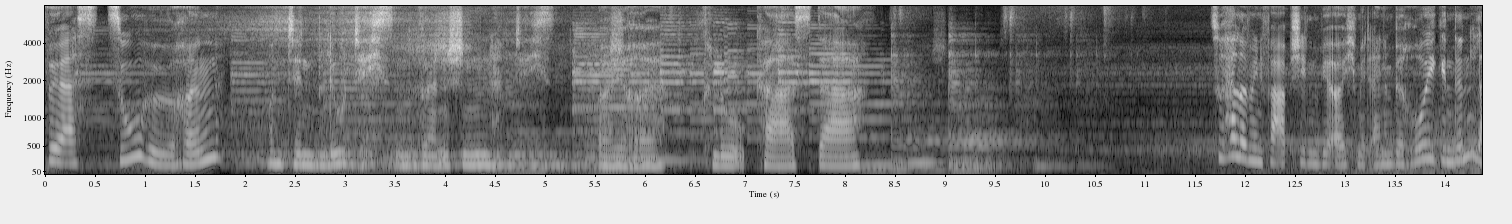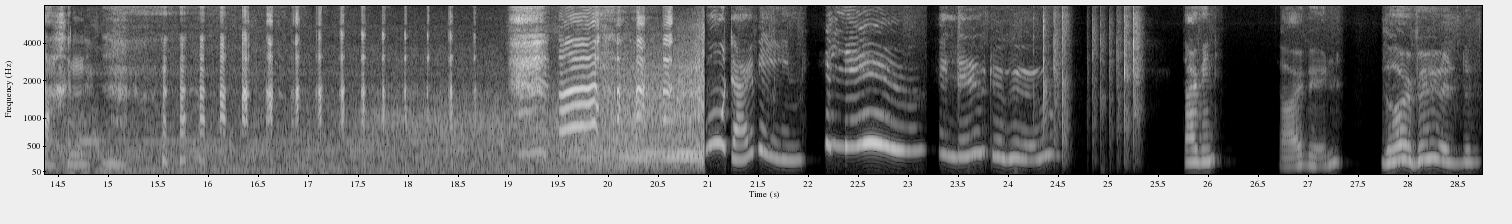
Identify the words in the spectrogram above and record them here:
fürs Zuhören und den blutigsten Wünschen. Eure Cluecaster. Zu Halloween verabschieden wir euch mit einem beruhigenden Lachen. oh, Darwin. Hello. Hello, Darwin. Darwin. Darwin. Darwin.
